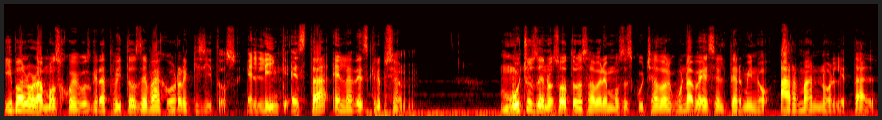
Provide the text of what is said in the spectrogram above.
y valoramos juegos gratuitos de bajos requisitos. El link está en la descripción. Muchos de nosotros habremos escuchado alguna vez el término arma no letal,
